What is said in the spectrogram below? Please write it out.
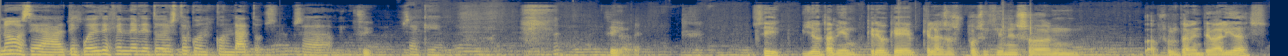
No, o sea, te puedes defender de todo esto con, con datos. O sea, Sí. o sea que... Sí. Sí, yo también creo que, que las dos posiciones son absolutamente válidas.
